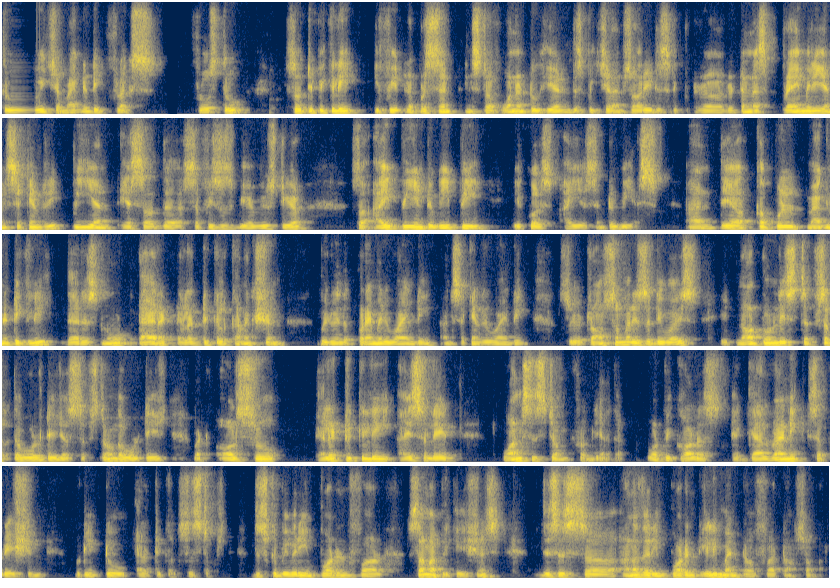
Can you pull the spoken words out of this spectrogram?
through which a magnetic flux flows through. So typically, if we represent instead of one and two here in this picture, I'm sorry, it is uh, written as primary and secondary. P and S are the suffixes we have used here. So IP into VP equals IS into VS. And they are coupled magnetically. There is no direct electrical connection between the primary winding and secondary winding. So your transformer is a device. It not only steps up the voltage or steps down the voltage, but also electrically isolate one system from the other, what we call as a galvanic separation between two electrical systems. This could be very important for some applications. This is uh, another important element of a transformer.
